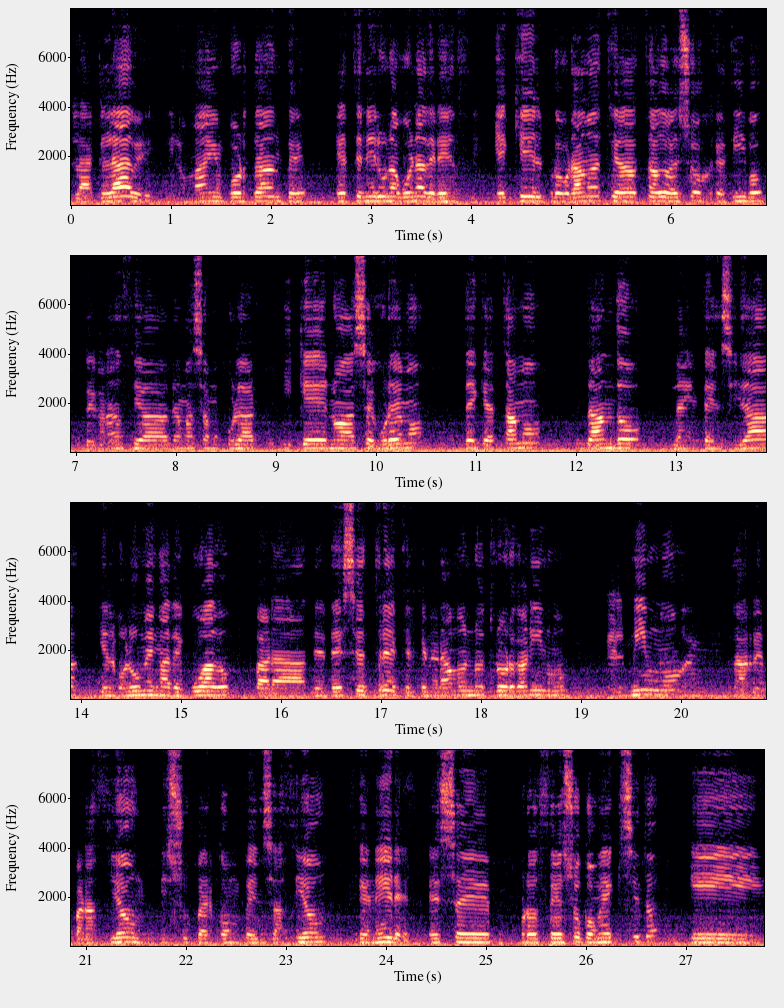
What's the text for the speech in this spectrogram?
la clave y lo más importante es tener una buena adherencia. Y es que el programa esté adaptado a esos objetivos de ganancia de masa muscular y que nos aseguremos de que estamos dando la intensidad y el volumen adecuado para desde ese estrés que generamos en nuestro organismo, el mismo la reparación y supercompensación genere ese proceso con éxito y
